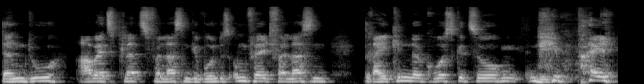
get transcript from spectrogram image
dann du Arbeitsplatz verlassen, gewohntes Umfeld verlassen, drei Kinder großgezogen, nebenbei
